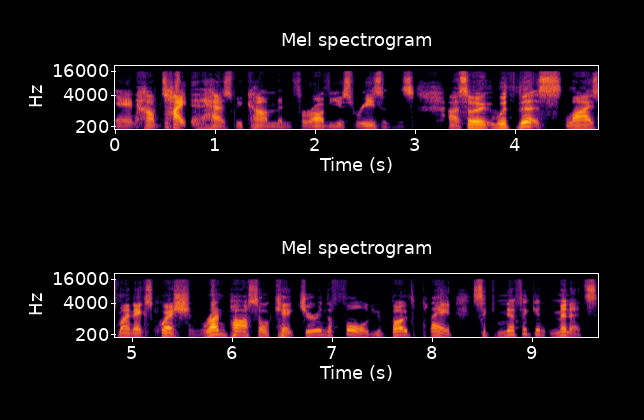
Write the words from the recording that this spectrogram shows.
and how tight it has become, and for obvious reasons. Uh, so, with this lies my next question: Run, pass, or kick. During the fall, you both played significant minutes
